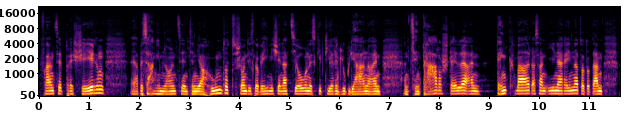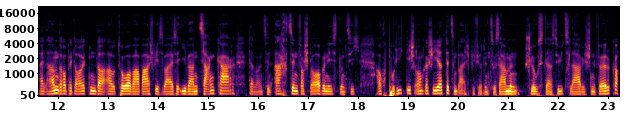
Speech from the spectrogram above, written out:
Franze Prescheren. Er besang im 19. Jahrhundert schon die slowenische Nation. Es gibt hier in Ljubljana ein, an zentraler Stelle ein Denkmal, das an ihn erinnert. Oder dann ein anderer bedeutender Autor war beispielsweise Ivan Zankar, der 1918 verstorben ist und sich auch politisch engagierte, zum Beispiel für den Zusammenschluss der südslawischen Völker.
